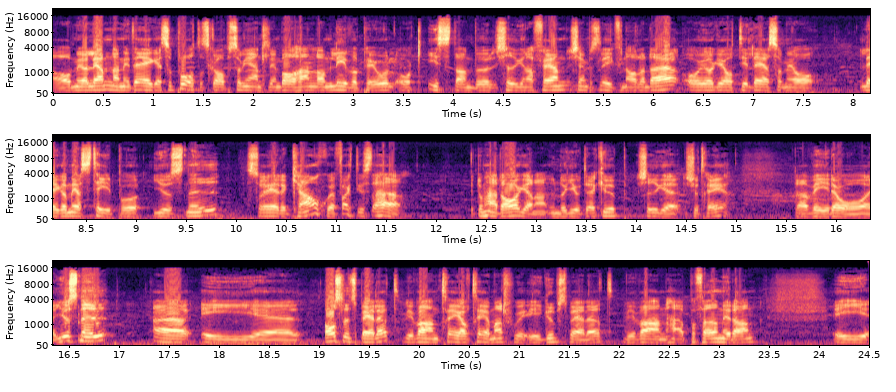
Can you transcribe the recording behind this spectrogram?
Ja, om jag lämnar mitt eget supporterskap som egentligen bara handlar om Liverpool och Istanbul 2005, Champions League-finalen där, och jag går till det som jag lägger mest tid på just nu, så är det kanske faktiskt det här, de här dagarna under Gothia Cup 2023. Där vi då just nu är i eh, avslutspelet. Vi vann tre av tre matcher i gruppspelet. Vi vann här på förmiddagen i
